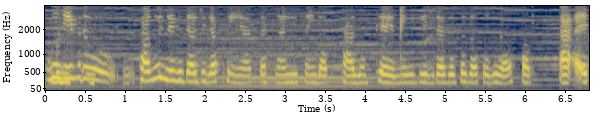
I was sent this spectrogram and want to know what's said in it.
são No bonitas. livro, só nos livros da Julia Quinn, as personagens sem Doc casam, porque nos livros das outras autoras elas falam. Ah, é,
